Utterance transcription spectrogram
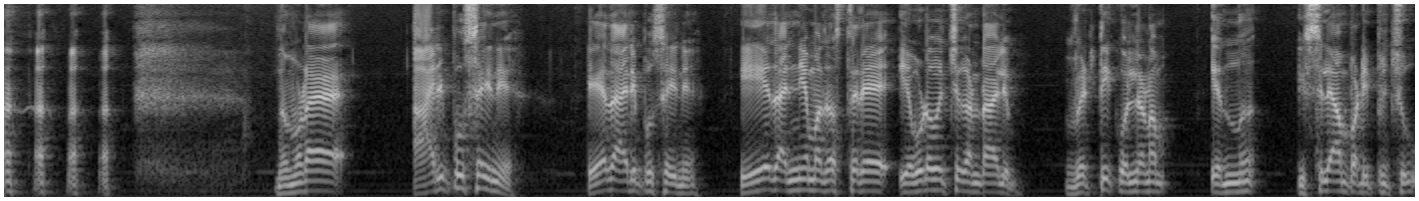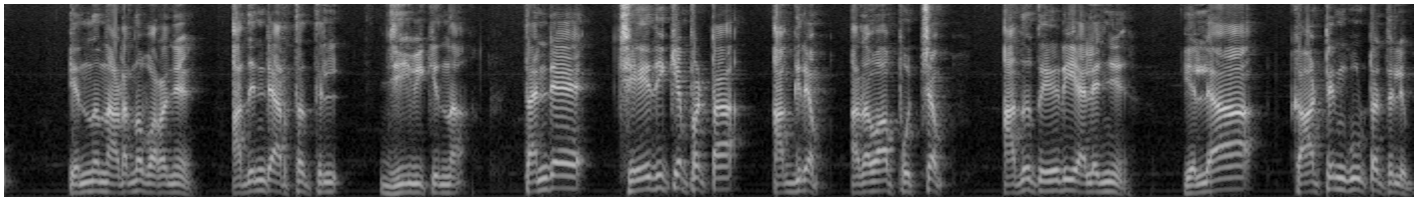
നമ്മുടെ ആരിഫ് ഹുസൈന് ഏത് ആരിഫ് ഹുസൈന് ഏത് അന്യമതസ്ഥരെ എവിടെ വെച്ച് കണ്ടാലും വെട്ടിക്കൊല്ലണം എന്ന് ഇസ്ലാം പഠിപ്പിച്ചു എന്ന് നടന്നു പറഞ്ഞ് അതിന്റെ അർത്ഥത്തിൽ ജീവിക്കുന്ന തന്റെ ഛേദിക്കപ്പെട്ട അഗ്രം അഥവാ പുച്ഛം അത് തേടി അലഞ്ഞ് എല്ലാ കാട്ടിൻകൂട്ടത്തിലും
